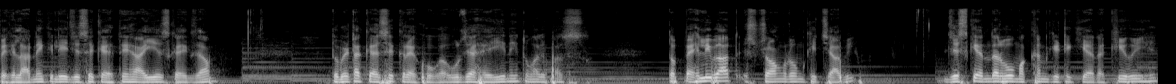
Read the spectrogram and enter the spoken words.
पिघलाने के लिए जिसे कहते हैं आईएएस का एग्ज़ाम तो बेटा कैसे क्रैक होगा? ऊर्जा है ही नहीं तुम्हारे पास। तो पहली बात स्ट्रांग रूम की चाबी, जिसके अंदर वो मक्खन की टिकिया रखी हुई है।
